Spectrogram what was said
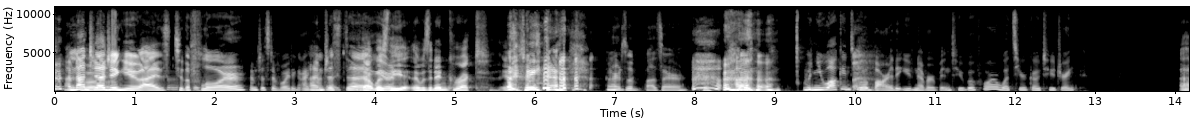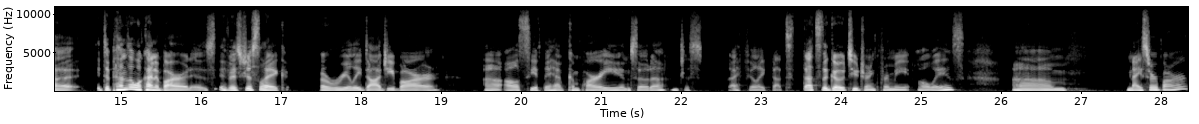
I'm not Oh. judging you eyes to the floor. I'm just avoiding eye I'm just. Uh, That was you're- the it was an incorrect answer. yeah. There's a buzzer. Um, when you walk into a bar that you've never been to before, what's your go-to drink? uh, it depends on what kind of bar it is. If it's just like a really dodgy bar, uh, I'll see if they have Campari and soda. Just I feel like that's that's the go-to drink for me always. Um, nicer bar,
